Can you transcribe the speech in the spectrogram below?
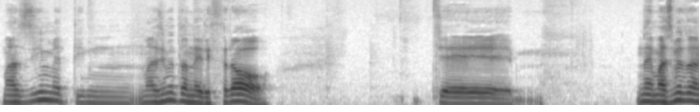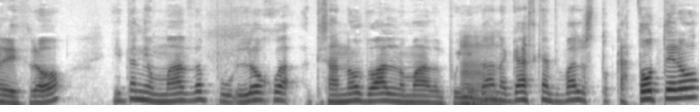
μαζί με, την, μαζί με τον Ερυθρό και ναι, μαζί με τον Ερυθρό ήταν η ομάδα που λόγω της ανόδου άλλων ομάδων που είδα Μμμ. αναγκάστηκα να τη βάλω στο κατώτερο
